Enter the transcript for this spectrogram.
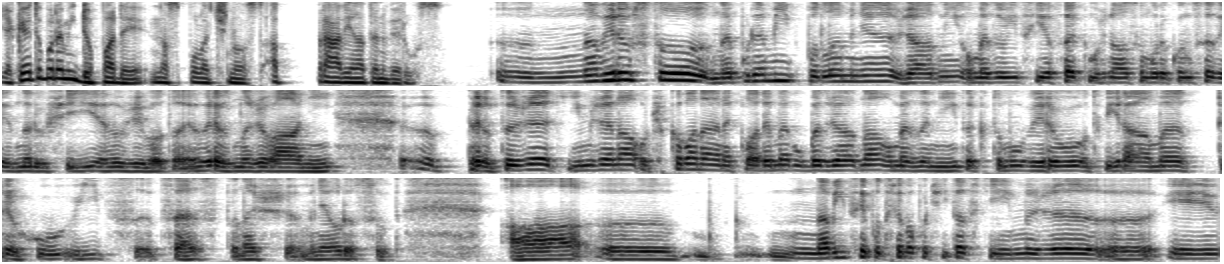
Jaké to bude mít dopady na společnost a právě na ten virus? Na virus to nebude mít podle mě žádný omezující efekt, možná se mu dokonce zjednoduší jeho život a jeho rozmnožování, protože tím, že na očkované neklademe vůbec žádná omezení, tak tomu viru otvíráme trochu víc cest, než měl dosud. A e, navíc je potřeba počítat s tím, že e, i e,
